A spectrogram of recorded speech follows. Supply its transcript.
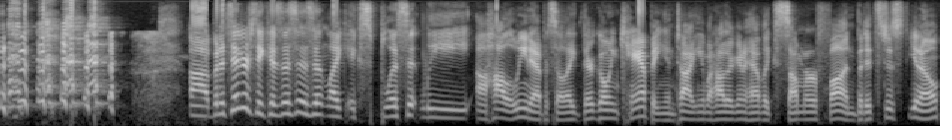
Uh, but it's interesting because this isn't like explicitly a Halloween episode. Like they're going camping and talking about how they're going to have like summer fun, but it's just you know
